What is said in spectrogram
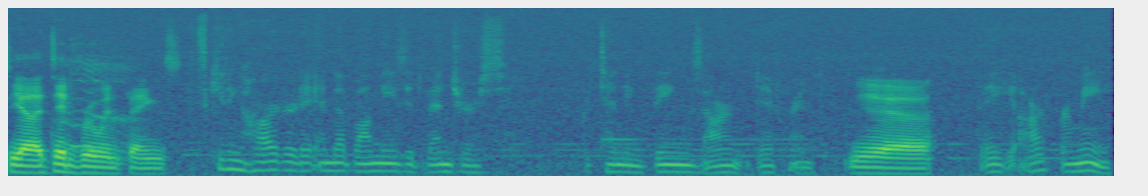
So yeah, that did ruin things. It's getting harder to end up on these adventures, pretending things aren't different. Yeah. They are for me.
